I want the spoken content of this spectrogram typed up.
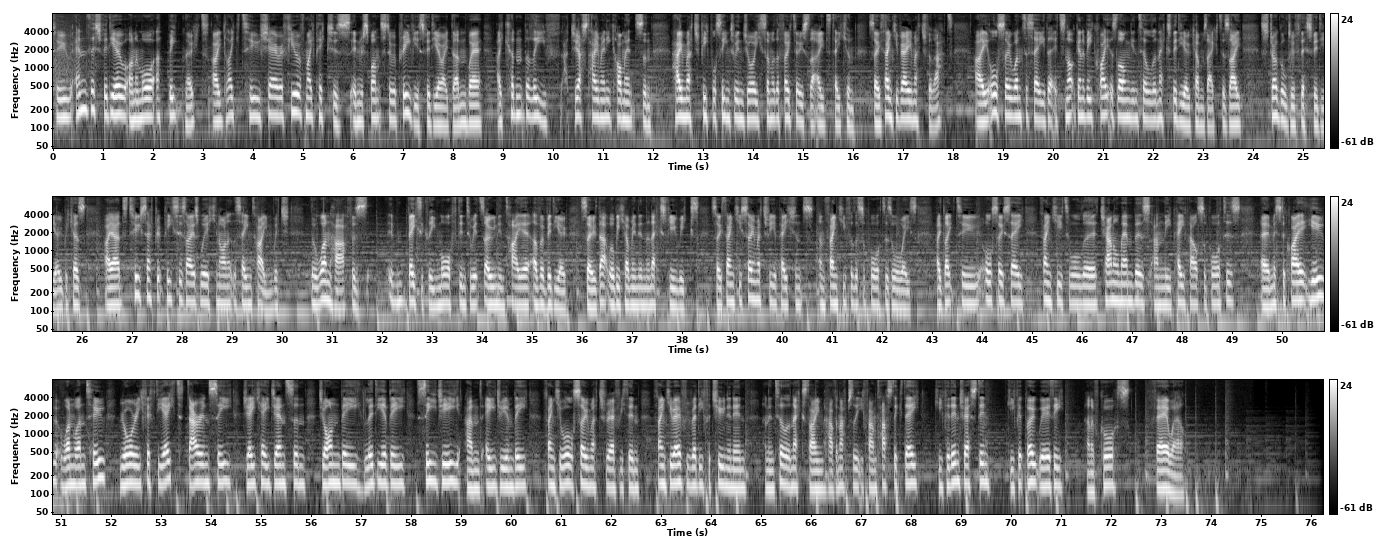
To end this video on a more upbeat note, I'd like to share a few of my pictures in response to a previous video I'd done where I couldn't believe just how many comments and how much people seem to enjoy some of the photos that I'd taken. So thank you very much for that. I also want to say that it's not going to be quite as long until the next video comes out as I struggled with this video because I had two separate pieces I was working on at the same time which the one half has basically morphed into its own entire other video so that will be coming in the next few weeks so thank you so much for your patience and thank you for the support as always I'd like to also say thank you to all the channel members and the PayPal supporters. Uh, Mr. Quiet U 112, Rory 58, Darren C, JK Jensen, John B, Lydia B, CG, and Adrian B. Thank you all so much for everything. Thank you everybody for tuning in. And until the next time, have an absolutely fantastic day. Keep it interesting, keep it boat worthy, and of course, farewell.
